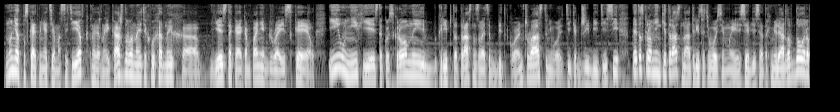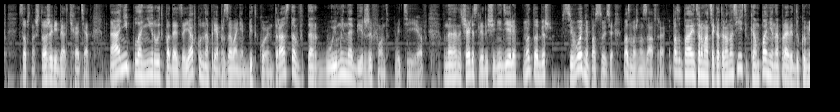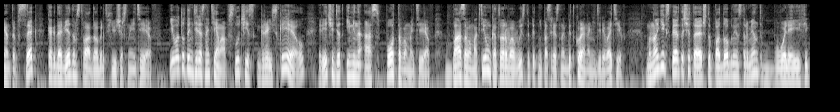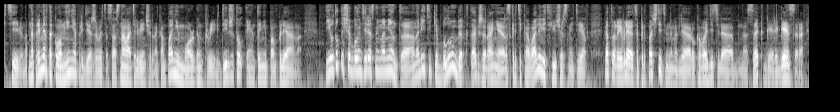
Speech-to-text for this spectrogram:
Ну, не отпускает меня тема с ETF, как, наверное, и каждого на этих выходных. А, есть такая компания Grayscale, и у них есть такой скромный криптотраст, называется Bitcoin Trust, у него тикер GBTC. Это скромненький траст на 38,7 миллиардов долларов. Собственно, что же ребятки хотят? А они планируют подать заявку на преобразование Bitcoin Траста в торгуемый на бирже фонд в ETF в начале следующей недели. Ну, то бишь, сегодня, по сути, возможно, завтра. По, по информации, которая у нас есть, компания направит документы в SEC, когда ведомство одобрит фьючерсный ETF. И вот тут интересная тема. В случае с Grayscale речь идет именно о спотовом ETF, базовом активом которого выступит непосредственно биткоин, а не дериватив. Многие эксперты считают, что подобный инструмент более эффективен. Например, такого мнения придерживается сооснователь венчурной компании Morgan Creek Digital Энтони Помплиано. И вот тут еще был интересный момент. Аналитики Bloomberg также ранее раскритиковали ведь фьючерсный ETF, которые являются предпочтительными для руководителя SEC Гэри Генсера.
